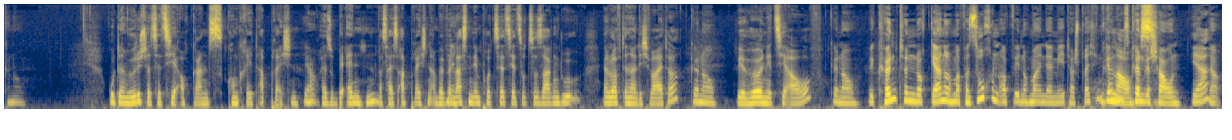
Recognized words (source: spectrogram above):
Genau. Gut, dann würde ich das jetzt hier auch ganz konkret abbrechen. Ja, Also beenden, was heißt abbrechen, aber wir Nee. lassen den Prozess jetzt sozusagen, du, er läuft innerlich weiter. genau. Wir hören jetzt hier auf. Genau. Wir könnten doch gerne noch mal versuchen, ob wir noch mal in der Meta sprechen können. Genau, Das können wir das- schauen. Ja? Ja,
